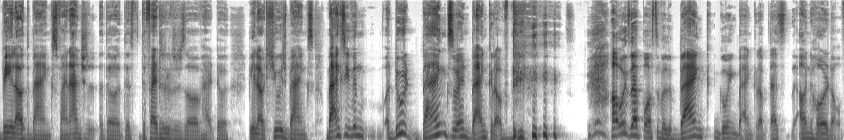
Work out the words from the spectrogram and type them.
bail out the banks financial uh, the, the the federal reserve had to bail out huge banks banks even uh, dude banks went bankrupt How is that possible? A bank going bankrupt? That's unheard of.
